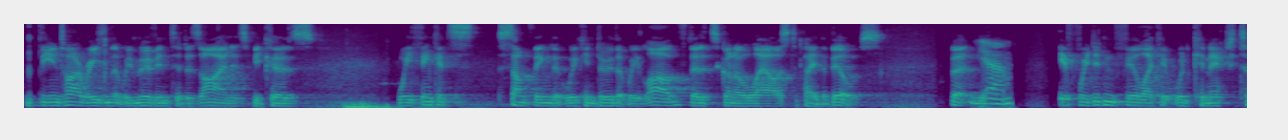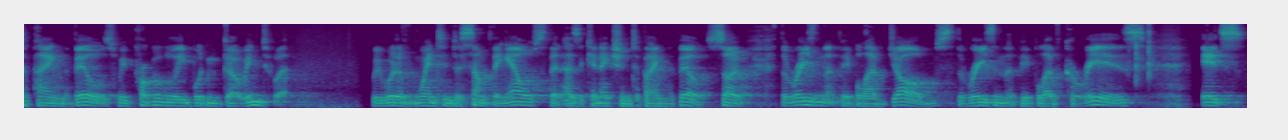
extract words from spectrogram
the entire reason that we move into design is because we think it's something that we can do that we love, that it's going to allow us to pay the bills. But yeah. if we didn't feel like it would connect to paying the bills, we probably wouldn't go into it. We would have went into something else that has a connection to paying the bills. So the reason that people have jobs, the reason that people have careers, it's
